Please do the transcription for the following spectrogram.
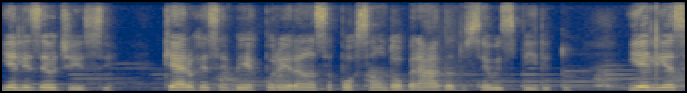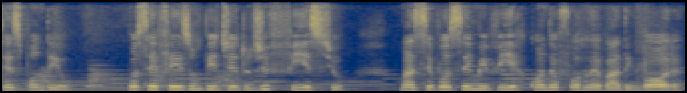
E Eliseu disse: Quero receber por herança porção dobrada do seu espírito. E Elias respondeu: Você fez um pedido difícil, mas se você me vir quando eu for levado embora,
